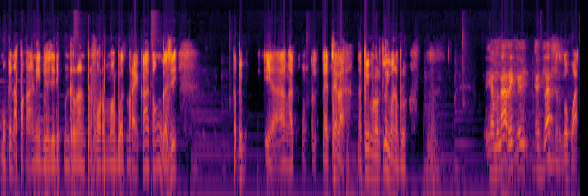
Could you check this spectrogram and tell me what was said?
mungkin apakah ini bisa jadi penurunan performa buat mereka atau enggak sih? Tapi ya nggak let's say lah. Tapi menurut lu gimana, Bro? Yang menarik eh, yang jelas Menurut gua kuat.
